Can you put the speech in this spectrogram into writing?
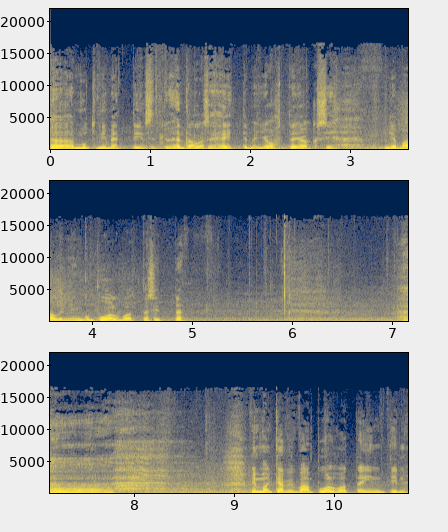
ää, mut nimettiin sitten yhden tällaisen heittimen johtajaksi. Ja mä olin niin kuin puoli vuotta sitten ää, niin mä kävin vaan puoli vuotta intin,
